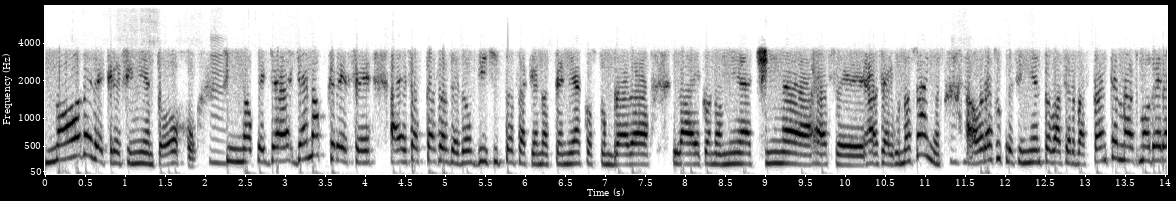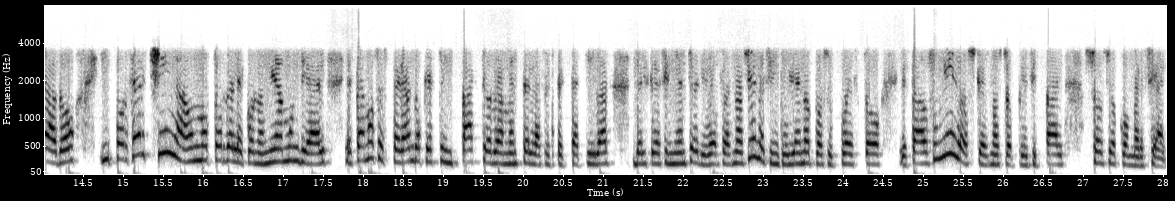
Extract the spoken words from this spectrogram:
no de decrecimiento, ojo, mm. sino que ya, ya no crece a esas tasas de dos dígitos a que nos tenía acostumbrada la economía china hace, hace algunos años. Ahora su crecimiento va a ser bastante más moderado y por ser China un motor de la economía mundial, estamos esperando que esto impacte obviamente las expectativas del crecimiento de diversas naciones, incluyendo por supuesto Estados Unidos, que es nuestro principal socio comercial.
